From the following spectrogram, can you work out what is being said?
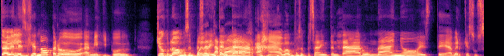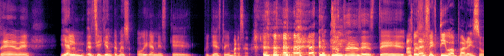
todavía les dije, no, pero a mi equipo, yo lo vamos a empezar a intentar, ajá, vamos a empezar a intentar un año, este, a ver qué sucede. Y al siguiente mes, oigan, es que pues ya estoy embarazada. Entonces, este. Hasta pues, efectiva para eso.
